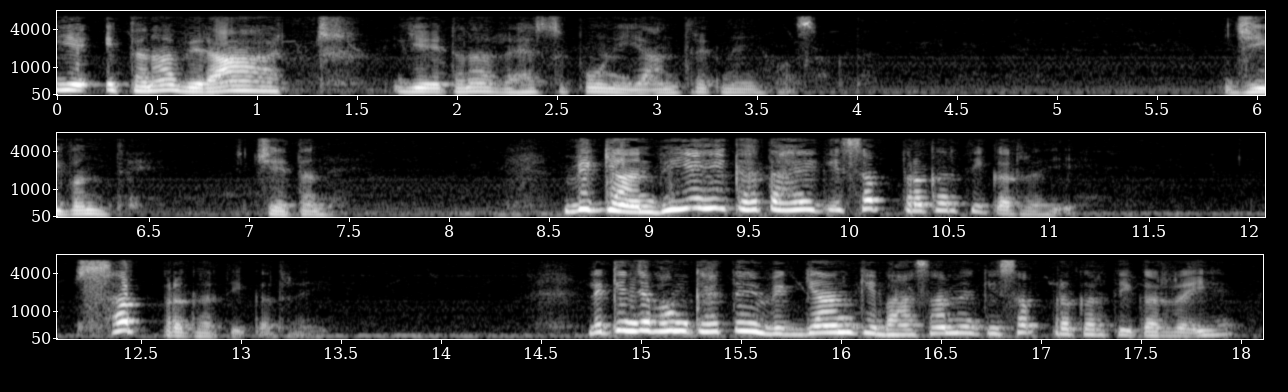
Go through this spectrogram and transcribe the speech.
ये इतना विराट, ये इतना रहस्यपूर्ण यांत्रिक नहीं हो सकता। जीवंत है, चेतन है। विज्ञान भी यही कहता है कि सब प्रकृति कर रही है, सब प्रकृति कर रही है। लेकिन जब हम कहते हैं विज्ञान की भाषा में कि सब प्रकृति कर रही है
